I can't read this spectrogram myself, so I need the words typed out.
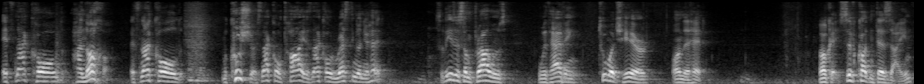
it's not called hanocha. It's not called makusha. It's not called tied. It's not called resting on your head. So these are some problems with having too much hair on the head. Okay, sifkot and tezayin.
